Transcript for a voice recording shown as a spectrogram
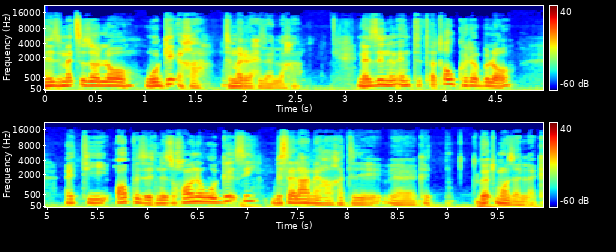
ንዝመፅእ ዘሎ ውግእ ኢኻ ትምርሕ ዘለኻ ነዚ ንምእንቲ ጠጠው ክደብሎ እቲ ኦፖዚት ንዝኾነ ውግእ ሲ ብሰላም ኢኻ ክትገጥሞ ዘለካ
